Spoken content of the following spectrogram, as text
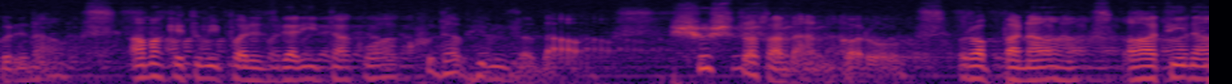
করে নাও। আমাকে তুমি পরেশগারি তাকোয়া ক্ষুধা, ভীরুতা দাও। সুস্থতা দান করো। রব্বানা, আতিনা,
